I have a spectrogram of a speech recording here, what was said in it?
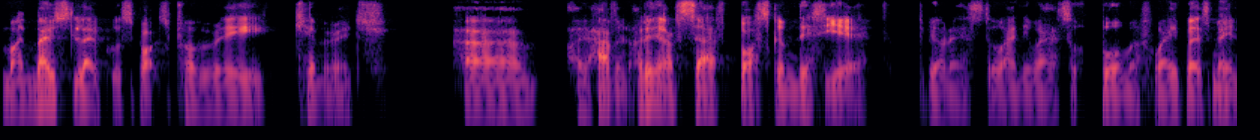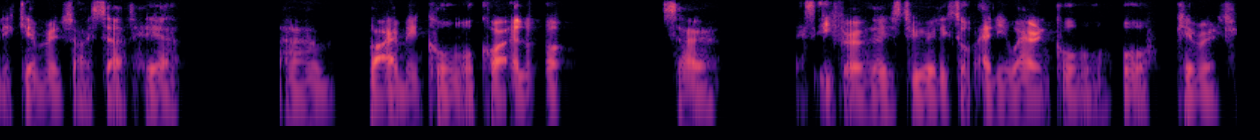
my most local spot's probably Kimmeridge. Um, I haven't. I don't think I've surfed Boscombe this year, to be honest, or anywhere sort of Bournemouth way. But it's mainly Kimmeridge I surf here. Um, but I'm in Cornwall quite a lot, so it's either of those two really, sort of anywhere in Cornwall or Kimmeridge,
